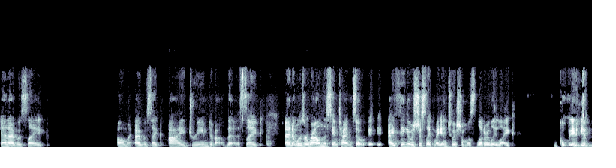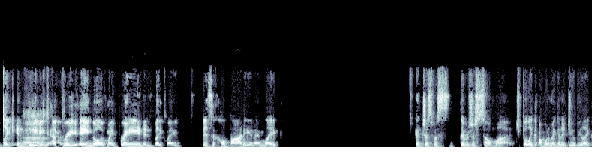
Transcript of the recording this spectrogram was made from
And i was like oh my i was like i dreamed about this like and it was around the same time. So it, i think it was just like my intuition was literally like it, it like invading uh. every angle of my brain and like my physical body and i'm like it just was there was just so much but like what am i going to do be like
